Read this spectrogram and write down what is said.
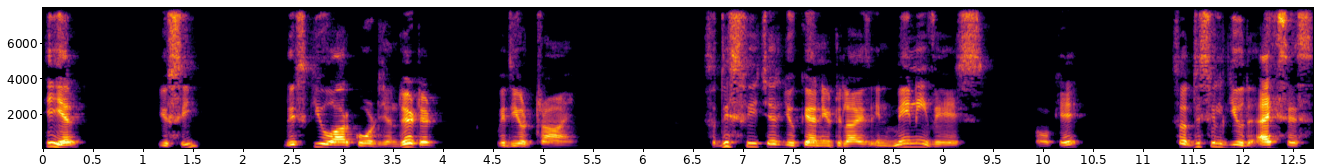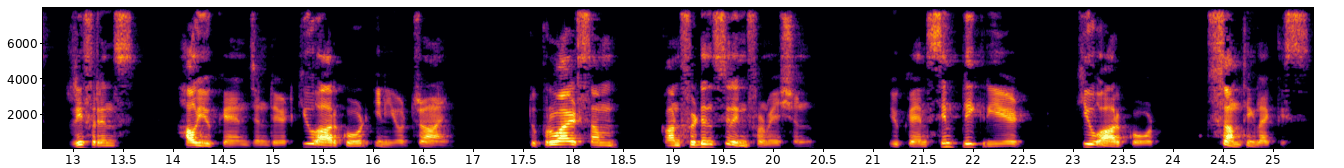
here you see this QR code generated with your drawing. So this feature you can utilize in many ways. Okay. So this will give the access reference how you can generate QR code in your drawing. To provide some confidential information, you can simply create QR code, something like this.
